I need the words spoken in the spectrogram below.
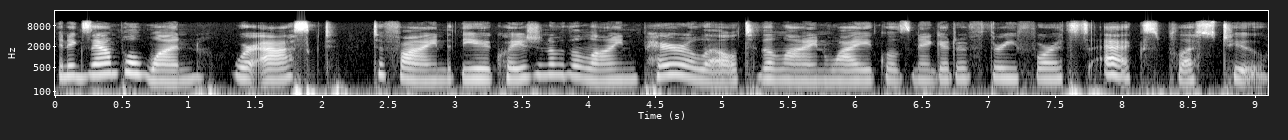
In example 1, we're asked to find the equation of the line parallel to the line y equals negative 3 fourths x plus 2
